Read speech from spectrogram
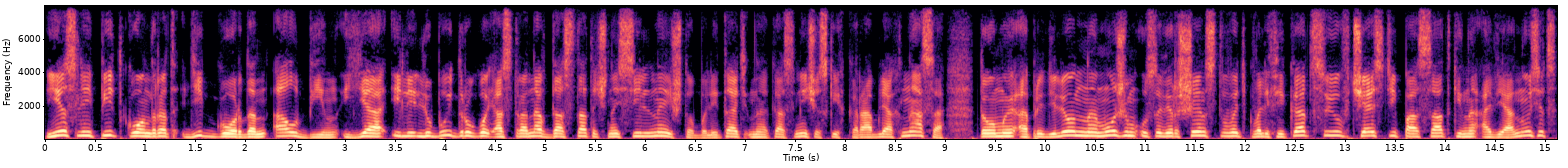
Если Пит Конрад, Дик Гордон, Албин, я или любой другой астронавт достаточно сильны, чтобы летать на космических кораблях НАСА, то мы определенно можем усовершенствовать квалификацию в части посадки на авианосец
